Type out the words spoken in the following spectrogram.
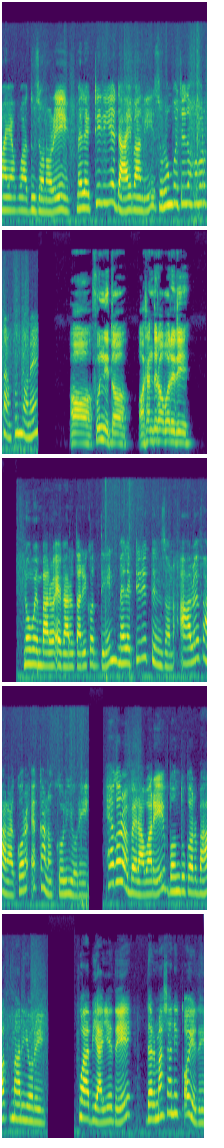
মায়া হোৱা দুজনৰে মেলেট্ৰিয়ে দাই বান্ধি জুলুম গজে যে খবৰ কাম শুননে অ, শুননি তো অশান্তির খবর এদি নৱেম্বৰৰ এঘাৰ তাৰিখৰ দিন মেলেট্ৰিৰ তিনিজন আলোয় গড় একানত গলিয়ৰে হেগৰৰ বেৰাৱাৰে বন্দুকৰ ভাত মাৰিয়ৰে ফুৱা বিয়ায়ে দে ডেৰমাচানিক অয়ে দে।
